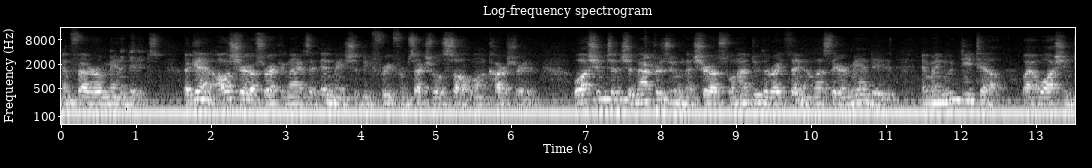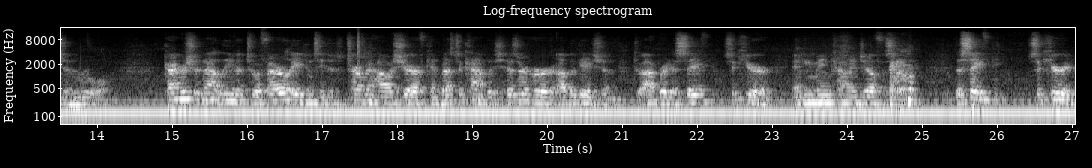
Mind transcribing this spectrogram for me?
and federal mandates. Again, all sheriffs recognize that inmates should be free from sexual assault while incarcerated. Washington should not presume that sheriffs will not do the right thing unless they are mandated in minute detail by a Washington rule. Congress should not leave it to a federal agency to determine how a sheriff can best accomplish his or her obligation to operate a safe, secure, and humane county jail facility. The safety, security,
